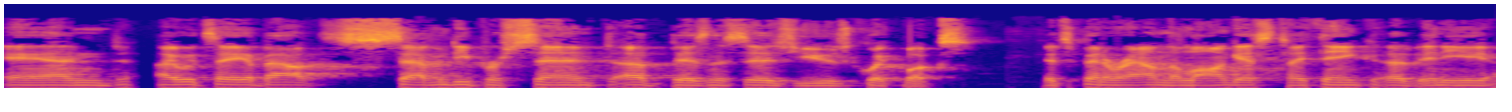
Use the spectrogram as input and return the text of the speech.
And I would say about 70% of businesses use QuickBooks. It's been around the longest, I think, of any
